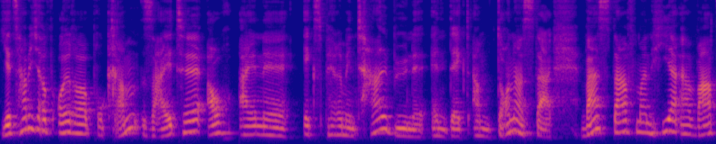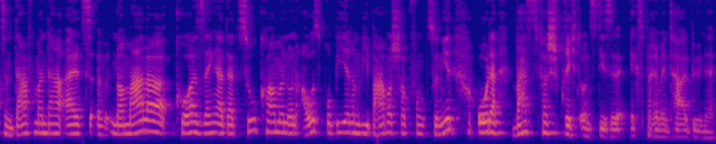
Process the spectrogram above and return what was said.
Jetzt habe ich auf eurer Programmseite auch eine Experimentalbühne entdeckt am Donnerstag. Was darf man hier erwarten? Darf man da als äh, normaler Chorsänger dazukommen und ausprobieren, wie Barbershop funktioniert? Oder was verspricht uns diese Experimentalbühne?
